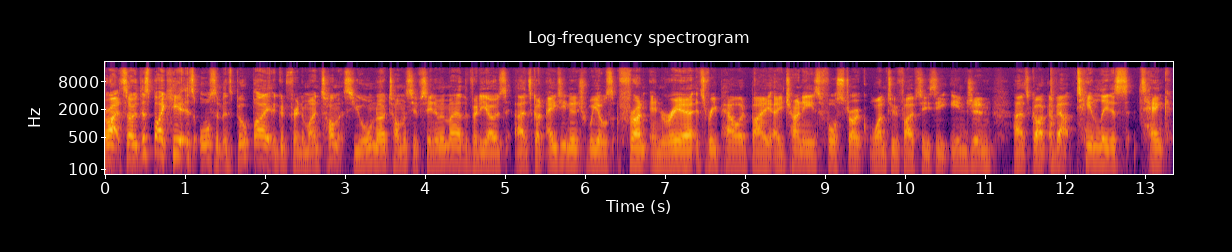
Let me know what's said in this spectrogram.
Alright, so this bike here is awesome. It's built by a good friend of mine, Thomas. You all know Thomas, you've seen him in my other videos. Uh, it's got 18 inch wheels front and rear. It's repowered by a Chinese 4-stroke 125cc engine. Uh, it's got about 10 litres tank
